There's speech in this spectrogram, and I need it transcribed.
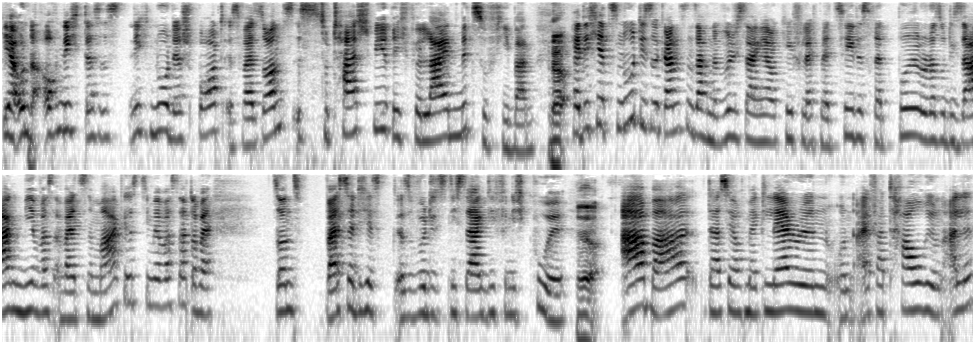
Ja, und auch nicht, dass es nicht nur der Sport ist, weil sonst ist es total schwierig für Laien mitzufiebern. Ja. Hätte ich jetzt nur diese ganzen Sachen, dann würde ich sagen, ja, okay, vielleicht Mercedes, Red Bull oder so, die sagen mir was, weil es eine Marke ist, die mir was sagt, aber sonst, weißt du, hätte ich jetzt, also würde ich jetzt nicht sagen, die finde ich cool. Ja, Aber da ist ja auch McLaren und Alpha Tauri und alle,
